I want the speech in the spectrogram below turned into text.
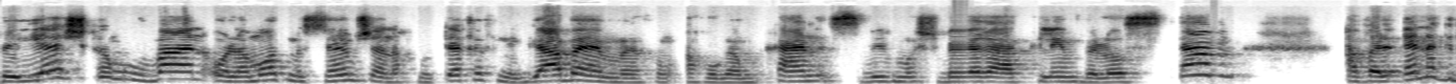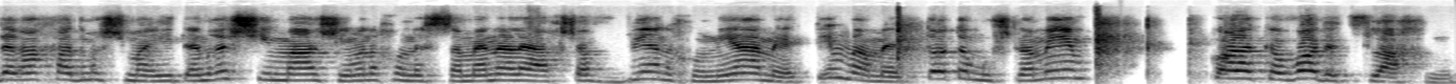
ויש כמובן עולמות מסוימים שאנחנו תכף ניגע בהם, אנחנו, אנחנו גם כאן סביב משבר האקלים ולא סתם, אבל אין הגדרה חד משמעית, אין רשימה שאם אנחנו נסמן עליה עכשיו וי, אנחנו נהיה המעטים והמעטות המושלמים, כל הכבוד, הצלחנו.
